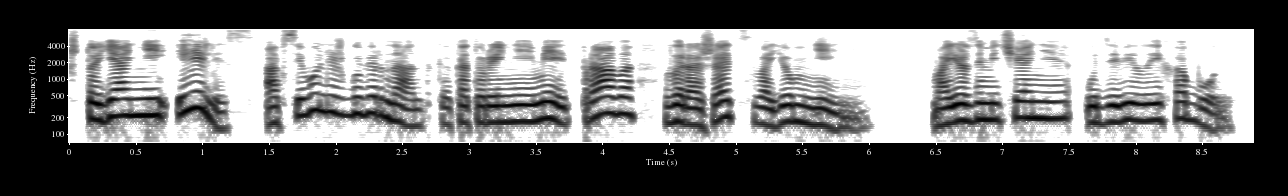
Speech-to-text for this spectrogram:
что я не Элис, а всего лишь гувернантка, которая не имеет права выражать свое мнение. Мое замечание удивило их обоих,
